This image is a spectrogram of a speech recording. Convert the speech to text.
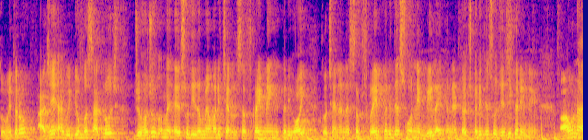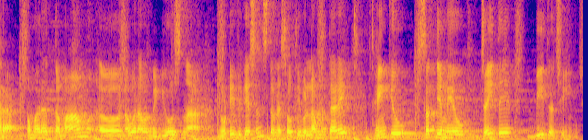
તો મિત્રો, આજે આ વીડિયો બસ આટલું જ. જો હજુ તમે એ સુધી તમે અમારી ચેનલ સબસ્ક્રાઈબ નહીં કરી હોય, તો ચેનલને સબસ્ક્રાઈબ કરી દેશો અને બે લાઇકનને ટચ કરી દેશો, જેથી કરીને આવનારા અમારા તમામ નવા નવા વિડીયોઝના નોટિફિકેશન્સ તમને સૌથી પહેલાં મળતા રહે. થેન્ક યુ સત્યમેવ જયતે બી ધ ચેન્જ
